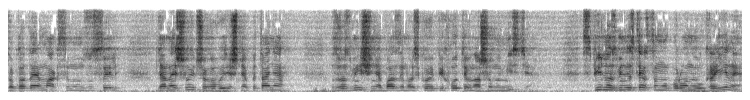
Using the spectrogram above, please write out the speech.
докладає максимум зусиль для найшвидшого вирішення питання з розміщення бази морської піхоти в нашому місті. Спільно з Міністерством оборони України,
